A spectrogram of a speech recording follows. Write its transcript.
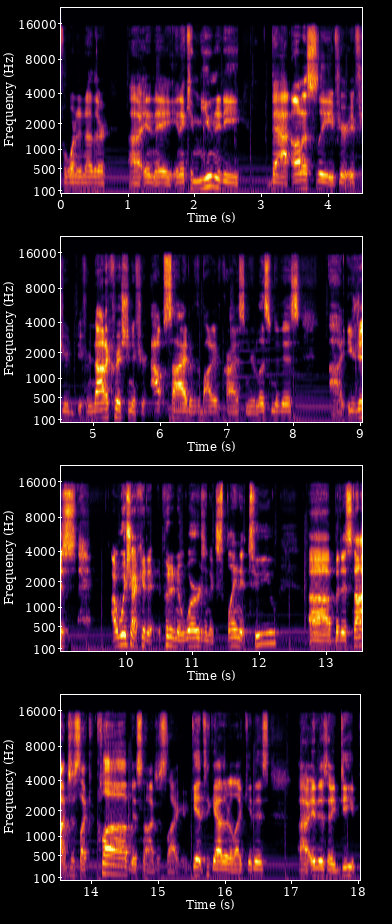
for one another uh, in a in a community that honestly if you're if you're if you're not a christian if you're outside of the body of christ and you're listening to this uh, you're just i wish i could put it in words and explain it to you uh, but it's not just like a club it's not just like a get together like it is uh, it is a deep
